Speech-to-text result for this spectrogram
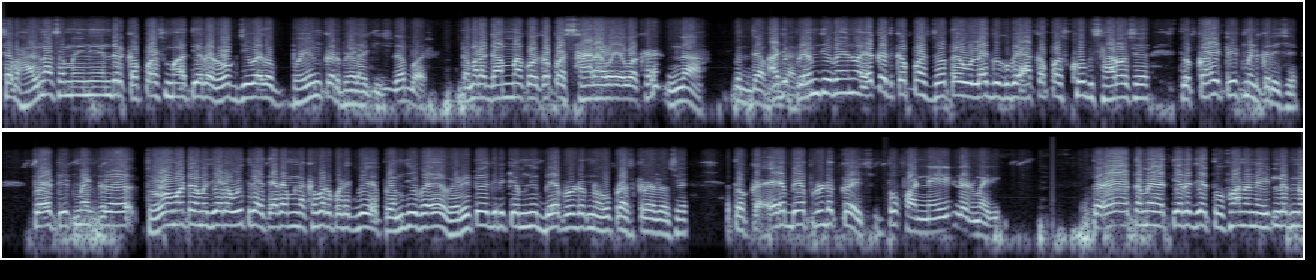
સાહેબ હાલના સમયની અંદર કપાસમાં અત્યારે રોગ જીવાતો ભયંકર ભેળાકી છે. જબર. તમારા ગામમાં કોઈ કપાસ સારા હોય એવા ખરા? ના બધા આજે. પ્રેમજીભાઈ નો એક જ કપાસ જોતા એવું લાગ્યું કે ભાઈ આ કપાસ ખૂબ સારો છે તો કઈ ટ્રીટમેન્ટ કરી છે? તો એ ટ્રીટમેન્ટ જોવા માટે અમે જ્યારે ઉતર્યા ત્યારે અમને ખબર પડે કે ભાઈ પ્રેમજીભાઈએ વેરિટો એગ્રીકેમની બે પ્રોડક્ટનો વપરાશ કરેલો છે. તો એ બે પ્રોડક્ટ કઈ છે? તુફાન ને હિટલર મારી. તો એ તમે અત્યારે જે તુફાન અને હિટલરનો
